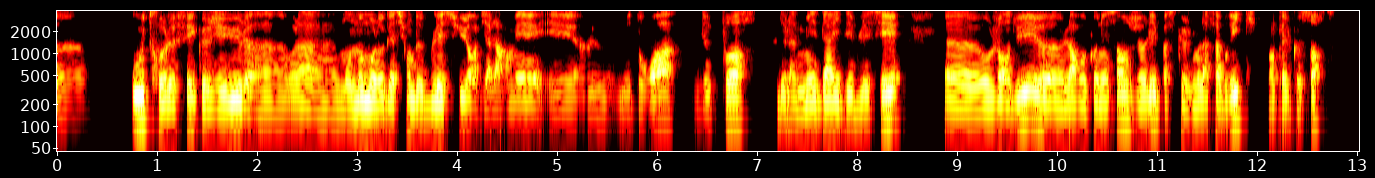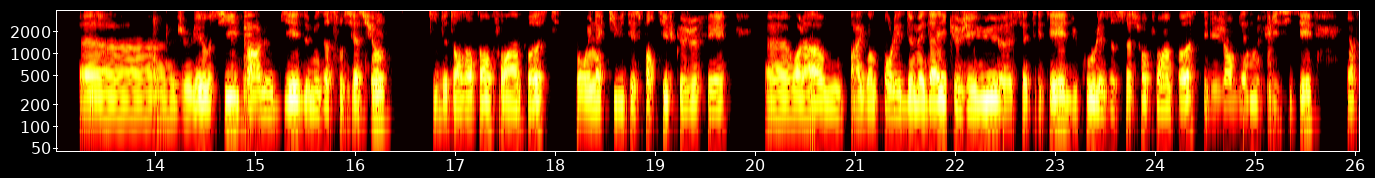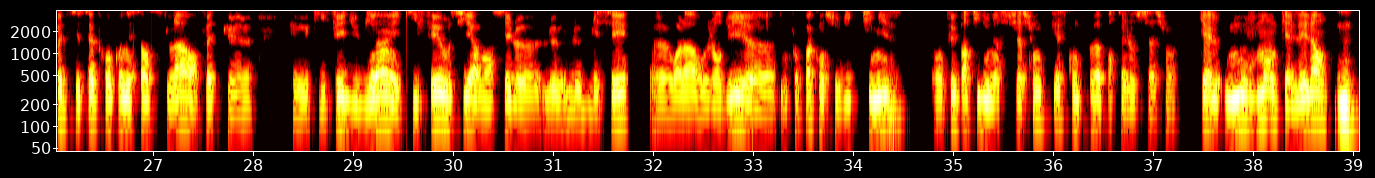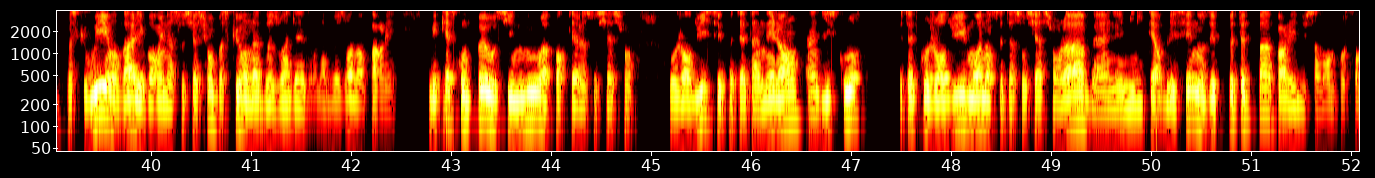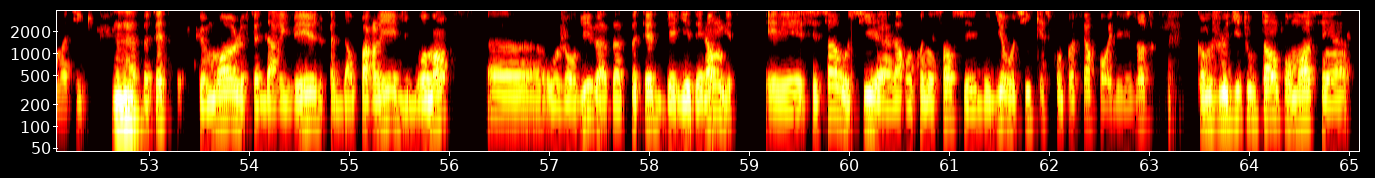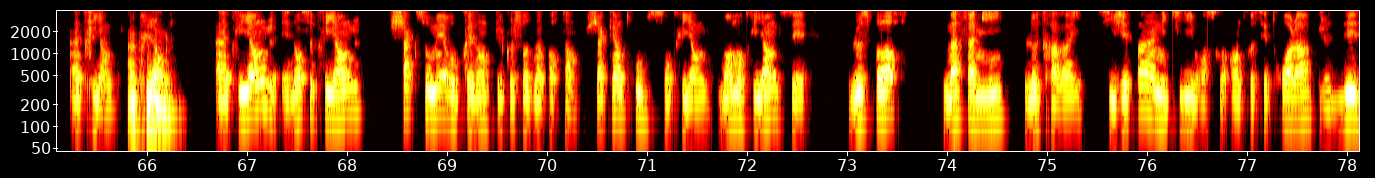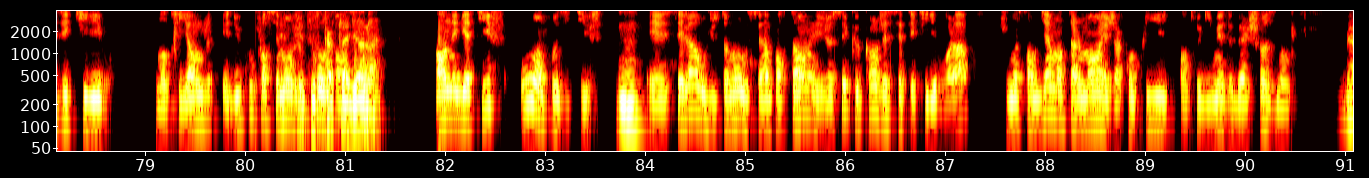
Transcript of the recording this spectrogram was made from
outre le fait que j'ai eu la, voilà, mon homologation de blessure via l'armée et le, le, droit de port de la médaille des blessés, euh, aujourd'hui, euh, la reconnaissance, je l'ai parce que je me la fabrique, en quelque sorte. Euh, je l'ai aussi par le biais de mes associations qui de temps en temps font un poste pour une activité sportive que je fais. Euh, voilà, ou par exemple pour les deux médailles que j'ai eues cet été, du coup les associations font un poste et les gens viennent me féliciter. Et en fait, c'est cette reconnaissance là en fait que, que, qui fait du bien et qui fait aussi avancer le, le, le blessé. Euh, voilà, aujourd'hui, il ne faut pas qu'on se victimise on fait partie d'une association, qu'est-ce qu'on peut apporter à l'association? Quel mouvement, quel élan? Mm. Parce que oui, on va aller voir une association parce qu'on a besoin d'aide, on a besoin d'en parler. Mais qu'est-ce qu'on peut aussi nous apporter à l'association? Aujourd'hui, c'est peut-être un élan, un discours. Peut-être qu'aujourd'hui, moi, dans cette association-là, ben, les militaires blessés n'osaient peut-être pas parler du syndrome post-traumatique. Mm-hmm. Ben, peut-être que moi, le fait d'arriver, le fait d'en parler librement, euh, aujourd'hui, ben, va peut-être délier des langues et c'est ça aussi euh, la reconnaissance, c'est de dire aussi qu'est-ce qu'on peut faire pour aider les autres. Comme je le dis tout le temps, pour moi, c'est un, un, triangle. Un triangle. Un triangle, et dans ce triangle, chaque sommet représente quelque chose d'important. Chacun trouve son triangle. Moi, mon triangle, c'est le sport, ma famille, le travail. Si j'ai pas un équilibre entre ces trois-là, je déséquilibre mon triangle, et du coup, forcément, je tout casse la gueule. En négatif ou en positif. Mmh. Et c'est là où justement où c'est important. Et je sais que quand j'ai cet équilibre-là, je me sens bien mentalement et j'accomplis entre guillemets de belles choses. Donc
